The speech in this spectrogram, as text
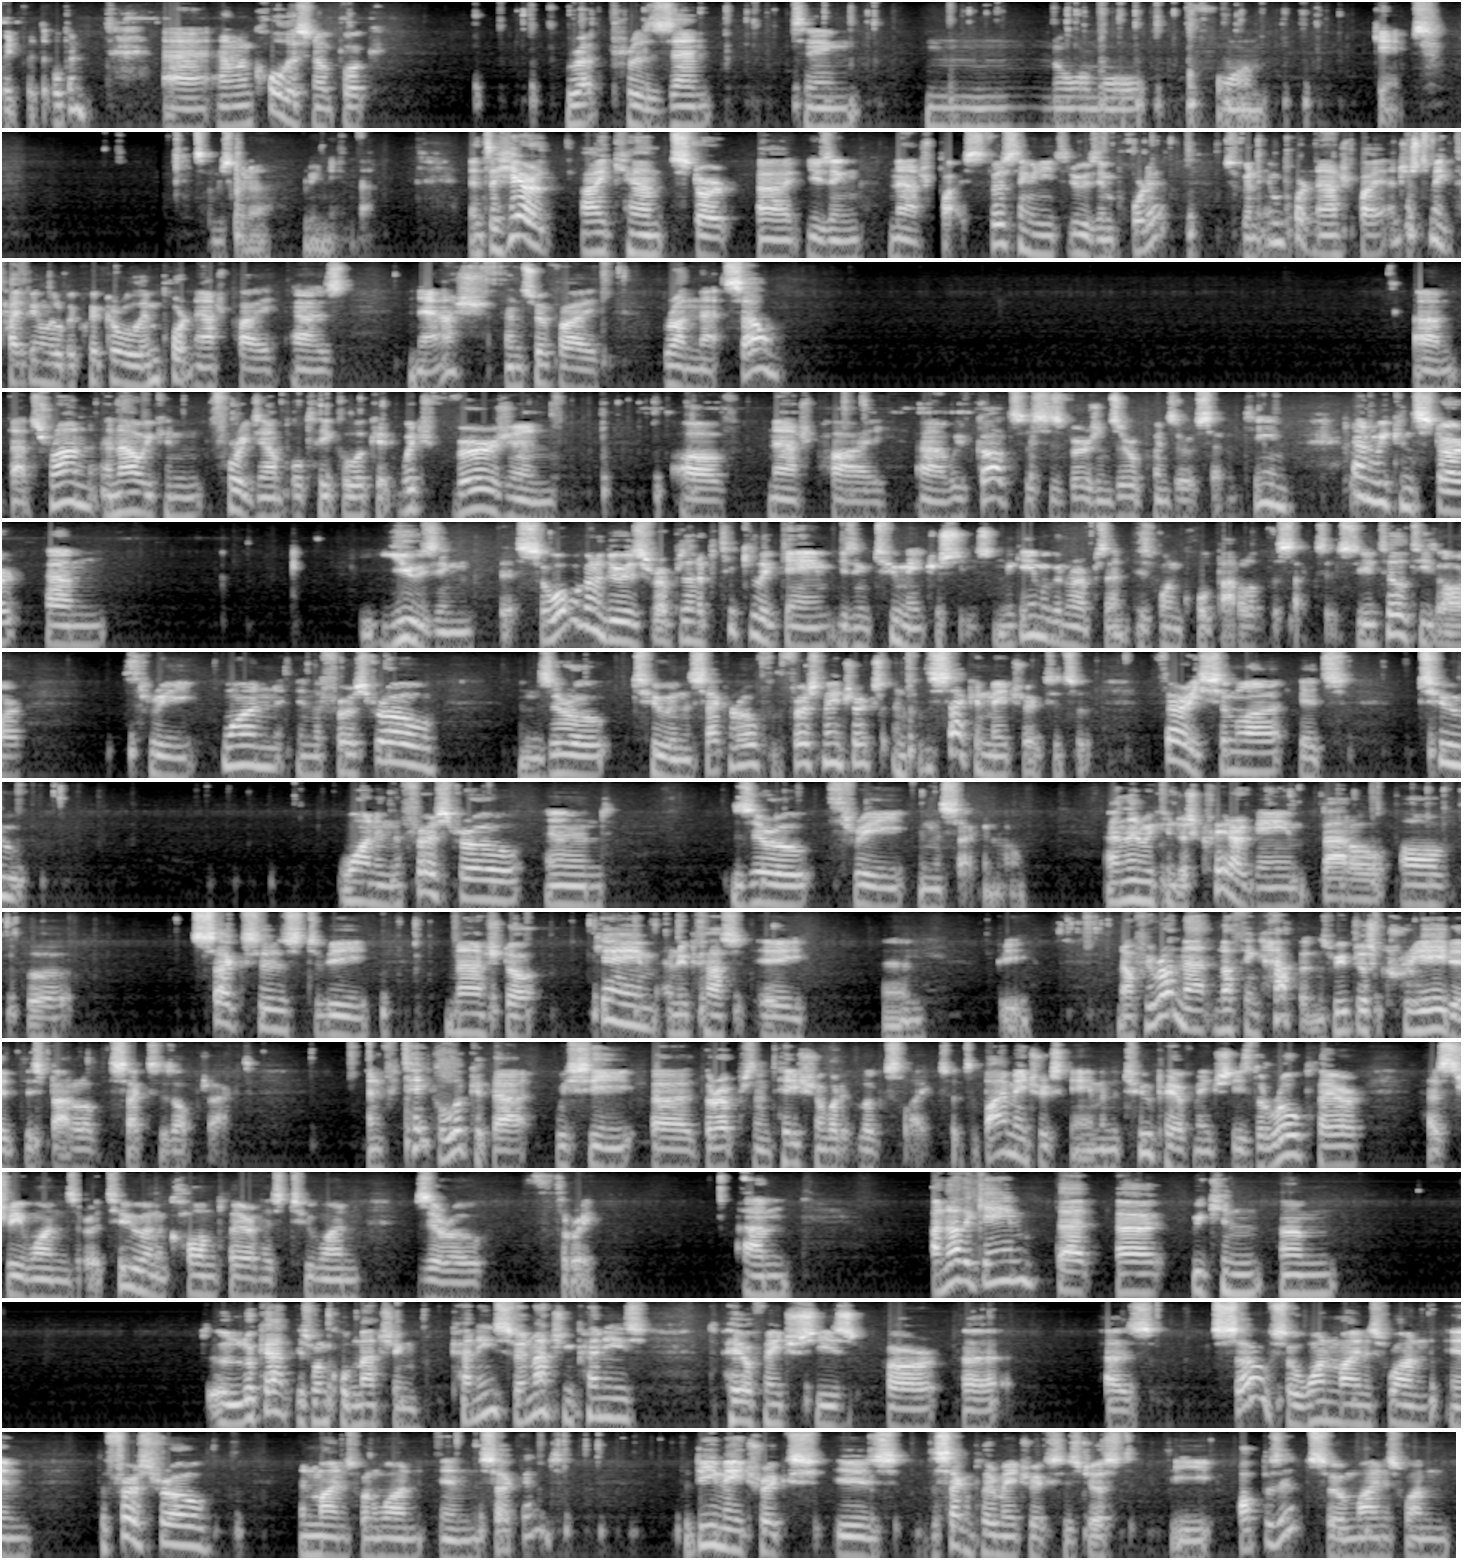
wait for it to open. Uh, and I'm going to call this notebook representing normal form games. So I'm just going to rename that. And so here I can start uh, using NashPy. So the first thing we need to do is import it. So we're going to import NashPy, and just to make typing a little bit quicker, we'll import NashPy as Nash. And so if I run that cell, um, that's run. And now we can, for example, take a look at which version of NashPy uh, we've got. So this is version 0.017. And we can start um, using this. So what we're going to do is represent a particular game using two matrices. And the game we're going to represent is one called Battle of the Sexes. So utilities are 3, 1 in the first row, and 0, 2 in the second row for the first matrix. And for the second matrix, it's very similar. It's 2, 1 in the first row and 0, 3 in the second row. And then we can just create our game, battle of the sexes to be nash.game, and we pass it A and B. Now if we run that, nothing happens. We've just created this battle of the sexes object. And if we take a look at that, we see uh, the representation of what it looks like. So it's a bimatrix game, and the two pair of matrices, the row player has 3, 1, 0, 2, and the column player has 2, 1, zero three. Um, another game that uh, we can um, look at is one called Matching Pennies. So in Matching Pennies, the payoff matrices are uh, as so. So 1 minus 1 in the first row and minus 1, 1 in the second. The B matrix is, the second player matrix is just the opposite, so minus 1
